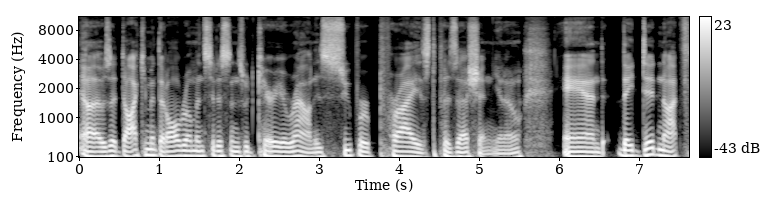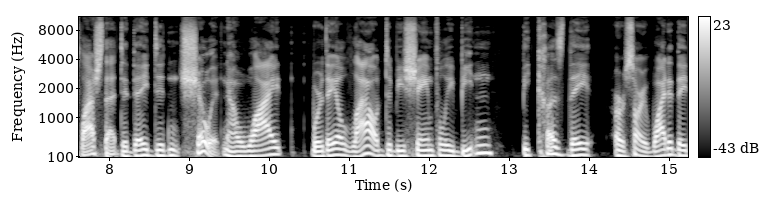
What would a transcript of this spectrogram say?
Uh, it was a document that all Roman citizens would carry around, is super prized possession, you know. And they did not flash that. Did they didn't show it. Now, why were they allowed to be shamefully beaten? Because they or sorry, why did they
